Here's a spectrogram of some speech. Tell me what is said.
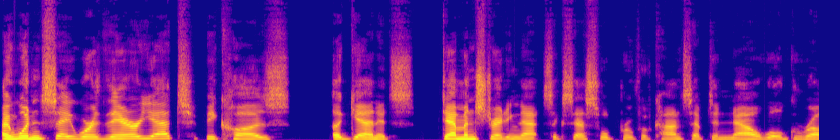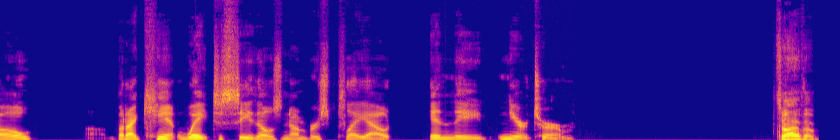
I wouldn't say we're there yet because, again, it's demonstrating that successful proof of concept and now will grow. Uh, but I can't wait to see those numbers play out in the near term. So I have a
